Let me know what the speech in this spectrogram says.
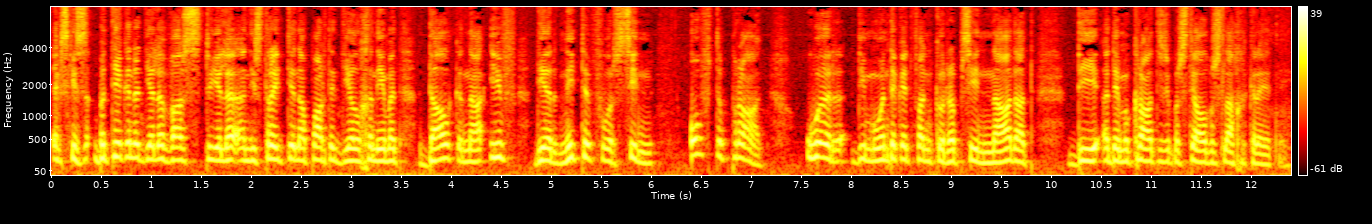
Ekskuus, beteken dit julle was toe julle in die stryd teen apartheid deelgeneem het, dalk naïef deur nie te voorsien of te praat oor die moontlikheid van korrupsie nadat die 'n demokratiese bestelbeslag gekry het nie?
